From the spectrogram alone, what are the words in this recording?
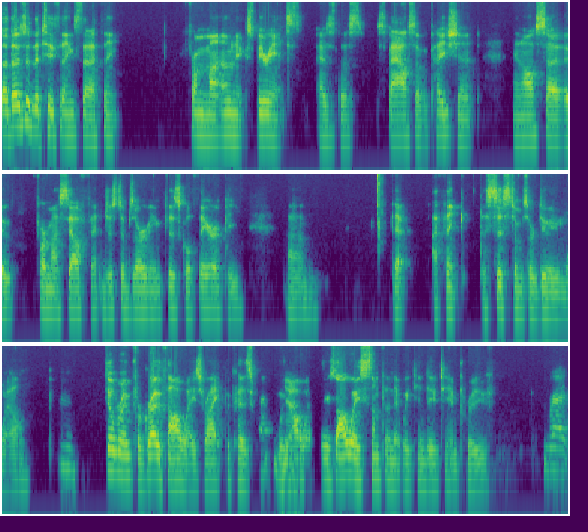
So those are the two things that I think from my own experience as the spouse of a patient and also for myself just observing physical therapy um, that I think the systems are doing well. Mm. Still room for growth always, right? Because we Yeah. always there's always something that we can do to improve. Right.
